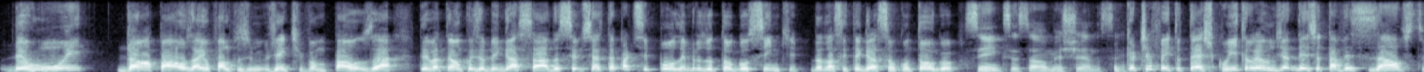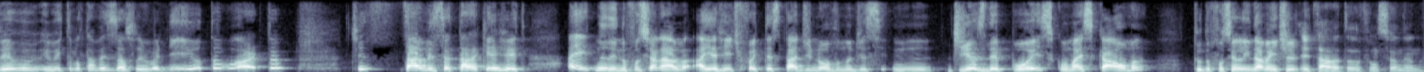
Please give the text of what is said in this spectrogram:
Deu ruim, dá uma pausa, aí eu falo para os gente, vamos pausar. Teve até uma coisa bem engraçada. Você, você até participou, lembra do Togo Sync? Da nossa integração com o Togo? Sim, que vocês estavam mexendo. Sim. Porque eu tinha feito o teste com o Ítalo, era um dia desse, eu tava exausto, eu e o Ítalo tava exausto. Eu falei, eu tô morto. Sabe, você tá daquele jeito. Aí não, não, funcionava. Aí a gente foi testar de novo no dia, dias depois, com mais calma. Tudo funciona lindamente. E tava tudo funcionando.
